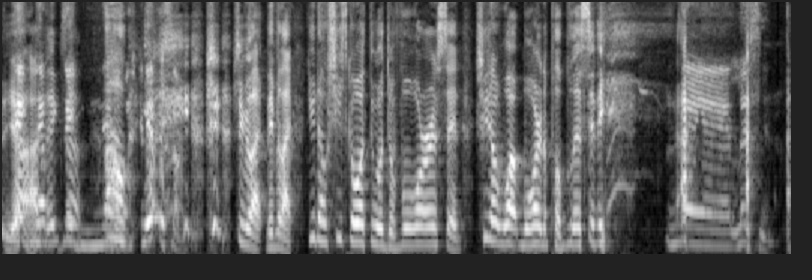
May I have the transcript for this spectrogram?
Yeah, I think so. oh, she'd be like, they'd be like, you know, she's going through a divorce and she don't want more of the publicity. Man, listen.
